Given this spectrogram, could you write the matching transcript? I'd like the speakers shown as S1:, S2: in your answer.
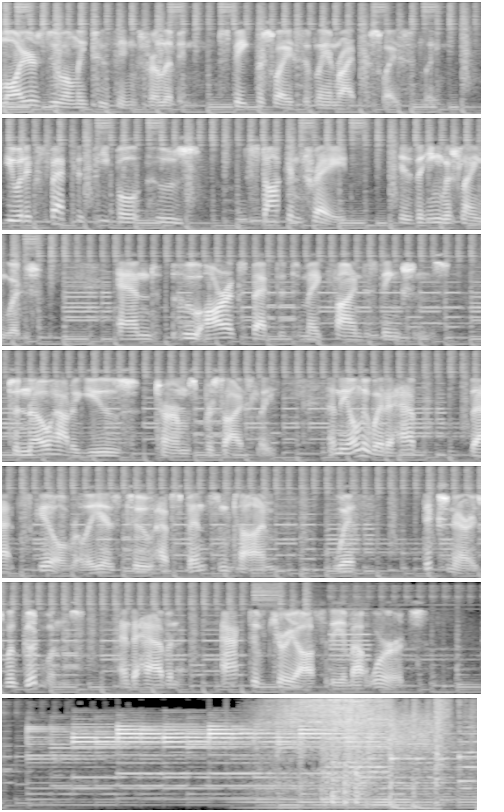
S1: lawyers do only two things for a living speak persuasively and write persuasively. You would expect that people whose stock in trade is the English language and who are expected to make fine distinctions, to know how to use terms precisely. And the only way to have that skill really is to have spent some time with dictionaries, with good ones, and to have an active curiosity about words.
